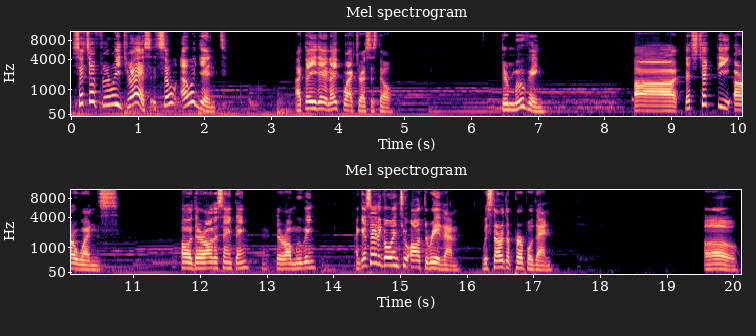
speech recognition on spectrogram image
Such a furry dress. It's so elegant. I thought you didn't like black dresses though. They're moving. Uh, let's check the R ones. Oh, they're all the same thing? They're all moving? I guess I have to go into all three of them. We start with the purple then. Oh.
